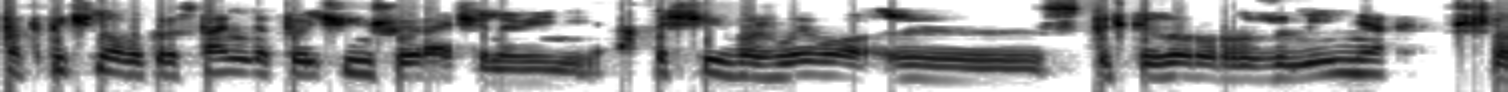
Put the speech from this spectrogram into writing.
практичного використання тої чи іншої речі на війні, а це ще й важливо е, з точки зору розуміння, що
